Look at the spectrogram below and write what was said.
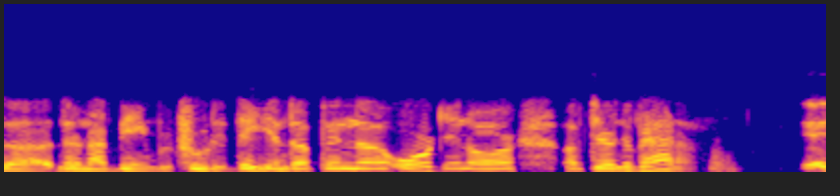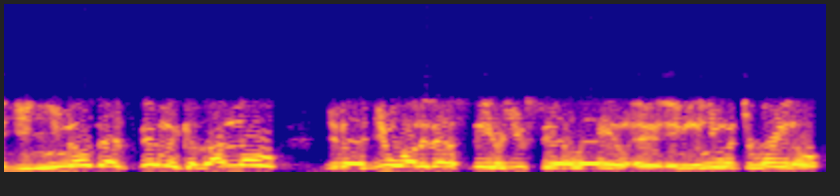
uh, they're not being recruited, they end up in uh, Oregon or up there in Nevada. And you, you know that feeling because I know, you know, you wanted SC or UCLA, and, and when you went to Reno,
